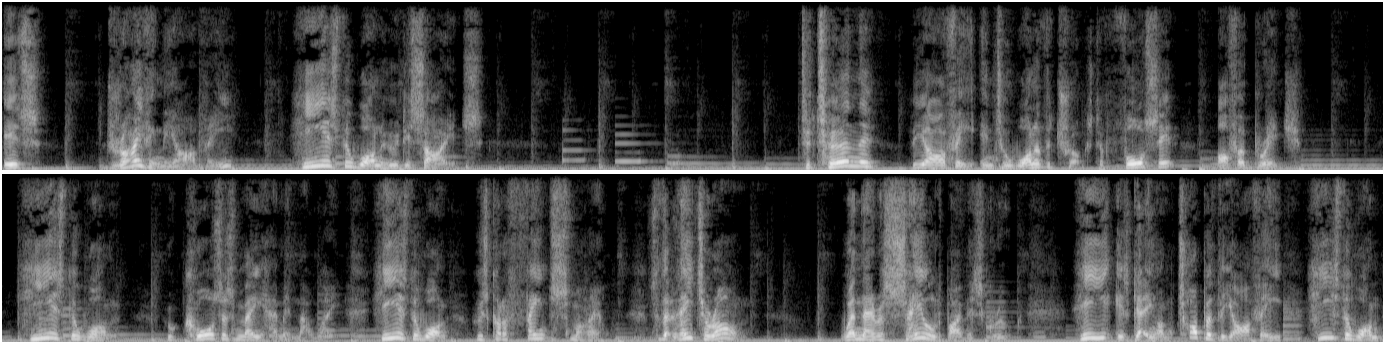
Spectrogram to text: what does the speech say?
is driving the RV, he is the one who decides to turn the, the RV into one of the trucks to force it off a bridge. He is the one who causes mayhem in that way. He is the one who's got a faint smile so that later on, when they're assailed by this group, he is getting on top of the RV. He's the one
